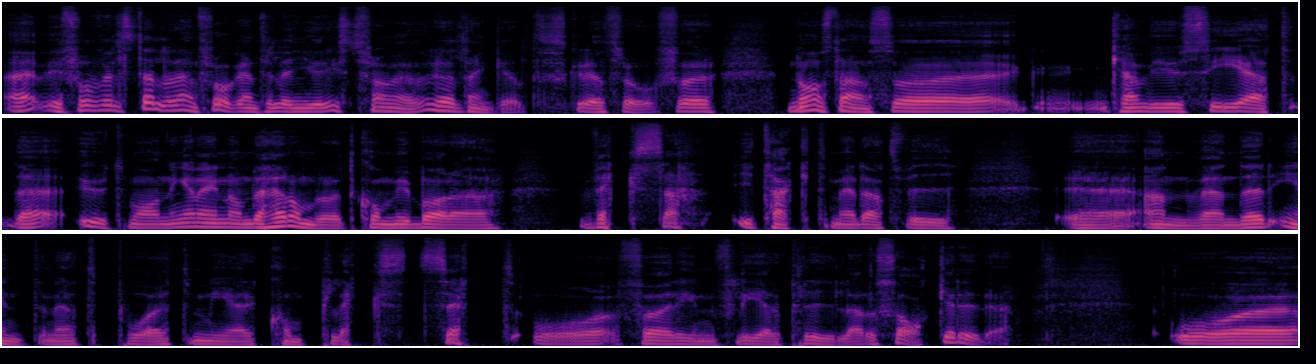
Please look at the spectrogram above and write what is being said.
eh, vi får väl ställa den frågan till en jurist framöver helt enkelt, skulle jag tro. För någonstans så eh, kan vi ju se att det, utmaningarna inom det här området kommer ju bara växa i takt med att vi eh, använder internet på ett mer komplext sätt och för in fler prylar och saker i det. Och eh,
